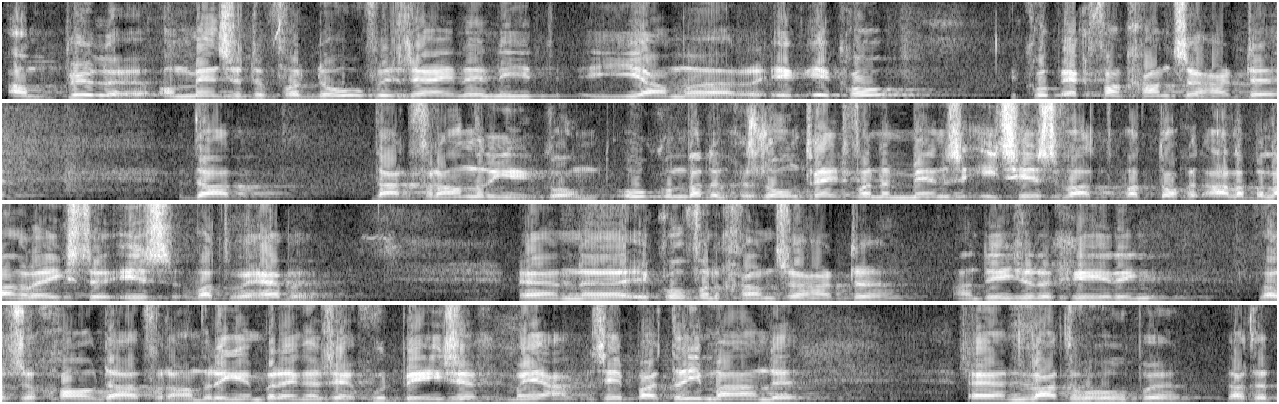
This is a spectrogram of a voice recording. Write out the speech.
ampullen om mensen te verdoven zijn er niet. Jammer. Ik, ik, hoop, ik hoop echt van ganse harte dat daar verandering in komt. Ook omdat een gezondheid van een mens iets is wat, wat toch het allerbelangrijkste is wat we hebben. En uh, ik hoop van ganse harte aan deze regering dat ze gauw daar verandering in brengen. Ze zijn goed bezig, maar ja, we zijn pas drie maanden. En laten we hopen dat het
